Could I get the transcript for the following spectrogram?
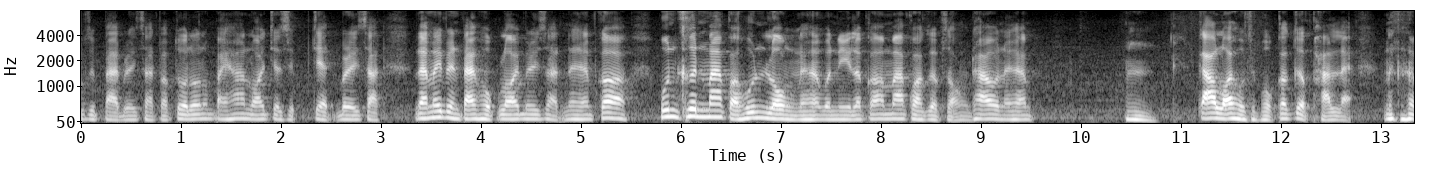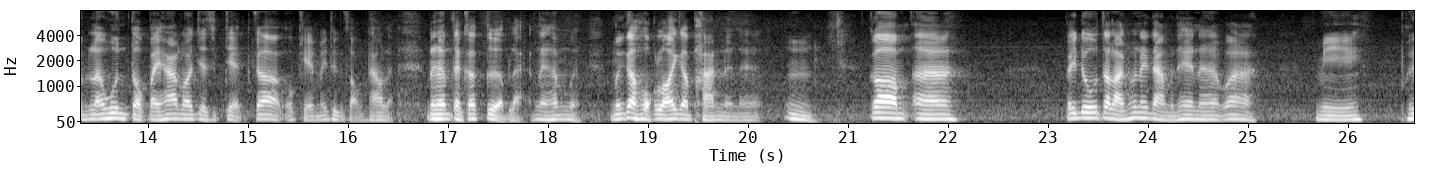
968 บริษัท ปรับตัวลดลงไป 577 บริษัท และไม่เปลี่ยนแปลง 600 บริษัทนะครับ ก็หุ้นขึ้นมากกว่าหุ้นลงนะครับวันนี้แล้วก็มากกว่าเกือบ 2 เท่านะครับ อืม 966 ก็เกือบพันแหละนะครับแล้วหุ้นตกไป 577 ก็โอเคไม่ถึง 2 เท่าแหละนะครับ แต่ก็เกือบแหละนะครับเหมือนเหมือนกับ 600 กับพันนะนะฮะอืมก็เอ่อไปดูตลาดหุ้นในต่างประเทศนะครับว่ามีพฤ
